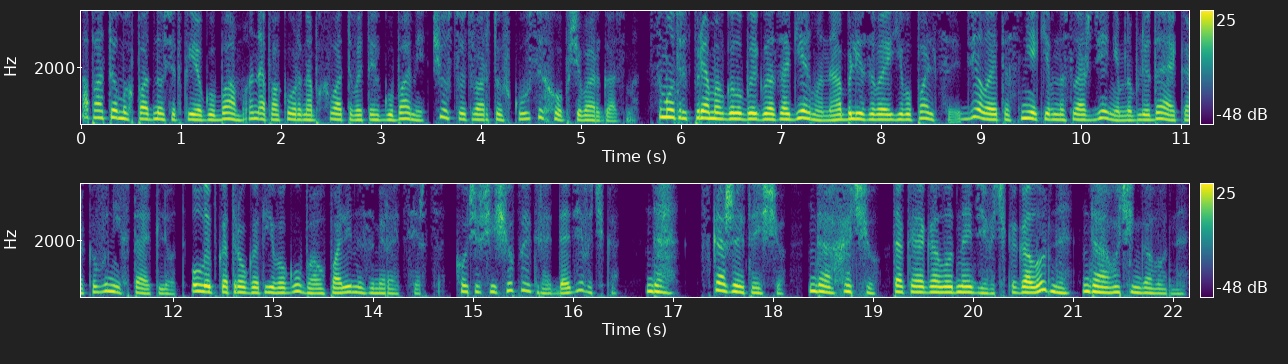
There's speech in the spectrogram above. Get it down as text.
а потом их подносят к ее губам, она покорно обхватывает обхватывает их губами, чувствует во рту вкус их общего оргазма. Смотрит прямо в голубые глаза Германа, облизывая его пальцы, делая это с неким наслаждением, наблюдая, как в них тает лед. Улыбка трогает его губы, а у Полины замирает сердце. «Хочешь еще поиграть, да, девочка?» «Да. Скажи это еще». Да, хочу. Такая голодная девочка. Голодная? Да, очень голодная.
